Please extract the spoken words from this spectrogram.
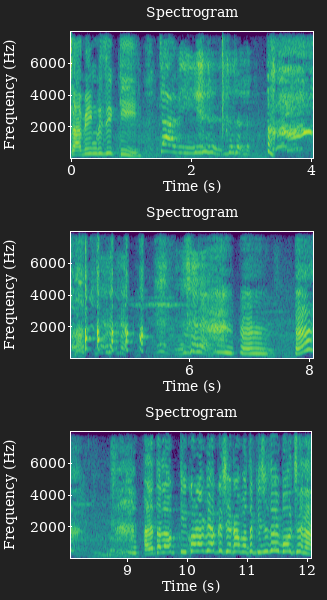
চাবি ইংরেজি কি? চাবি। হ্যাঁ? আরে তাহলে কি করাবি? ওকে শেখাবো তো কিছুতেই বলছে না।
